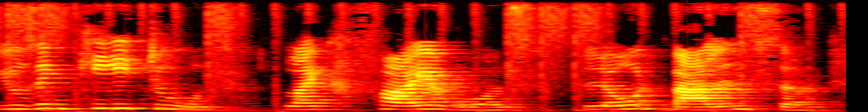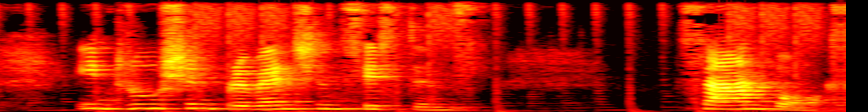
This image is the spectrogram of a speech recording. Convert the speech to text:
using key tools like firewalls, load balancer, intrusion prevention systems, sandbox,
